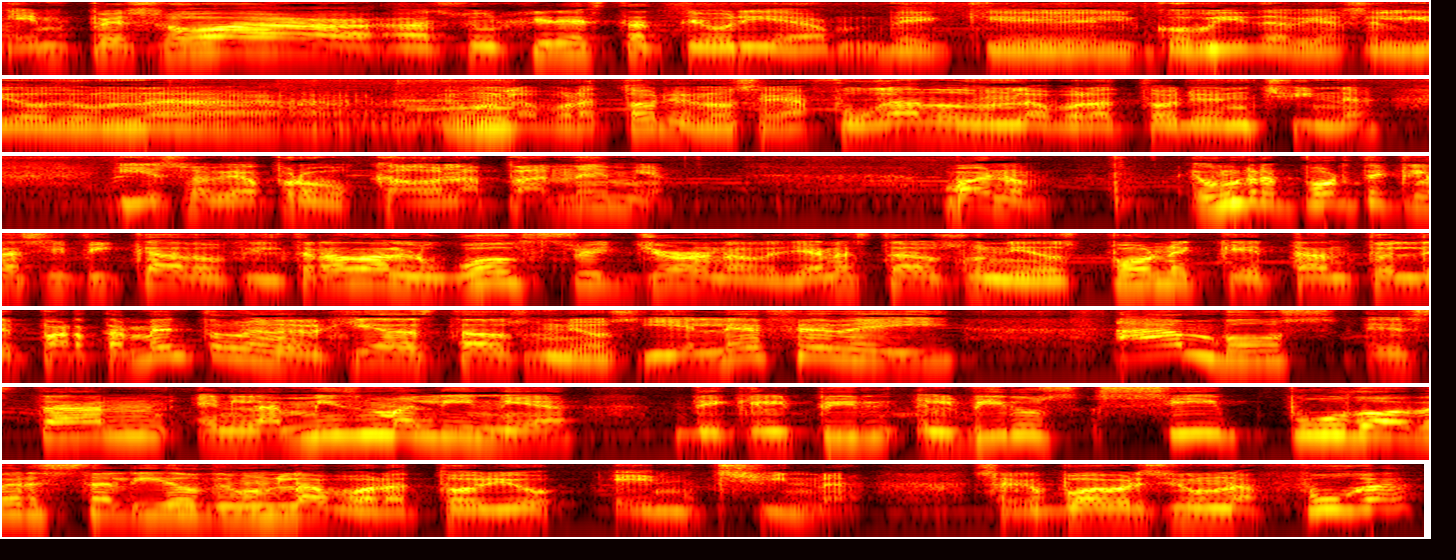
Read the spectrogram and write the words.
empezó a, a surgir esta teoría de que el COVID había salido de, una, de un laboratorio, no sé, había fugado de un laboratorio en China y eso había provocado la pandemia. Bueno, un reporte clasificado filtrado al Wall Street Journal allá en Estados Unidos pone que tanto el Departamento de Energía de Estados Unidos y el FBI ambos están en la misma línea de que el, el virus sí pudo haber salido de un laboratorio en China. O sea que puede haber sido una fuga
